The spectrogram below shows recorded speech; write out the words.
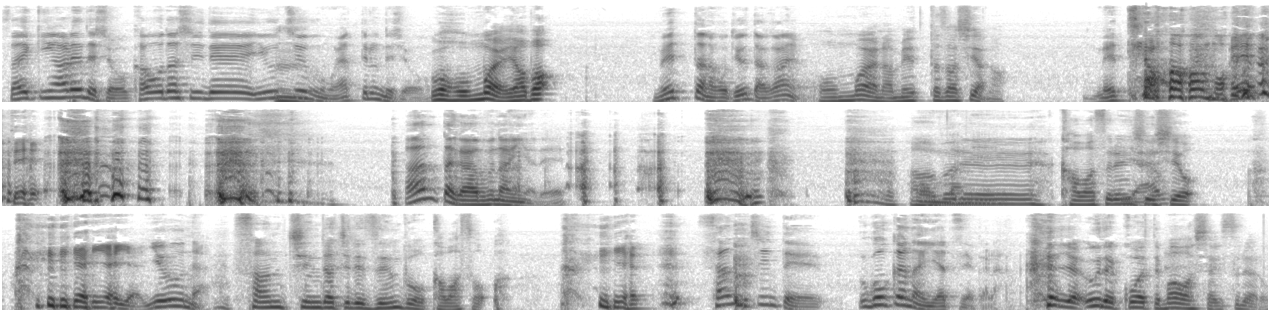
最近あれでしょ？顔出しで YouTube もやってるんでしょ、うわほんまややばめったなこと言うたらあかんよ。ほんまやなめった刺しやな。めっちゃ もうええって。あんたが危ないんやで。危ねえ。かわす練習しよいやいやいや言うな。う三鎮立ちで全部をかわそう。いや三鎮って動かないやつやから。いや、腕こうやって回したりするやろ。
